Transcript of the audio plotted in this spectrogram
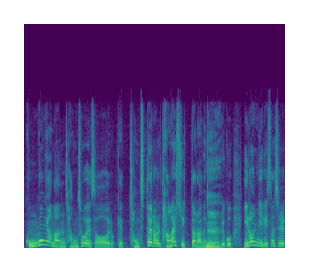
공공연한 장소에서 이렇게 정치 테러를 당할 수 있다라는 네. 것 그리고 이런 일이 사실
